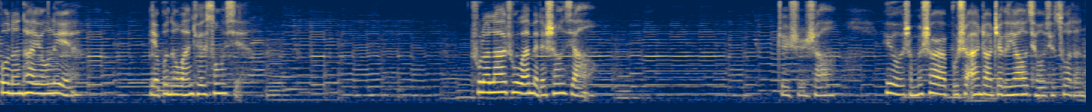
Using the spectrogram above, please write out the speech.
不能太用力，也不能完全松懈。除了拉出完美的声响，这世上又有什么事儿不是按照这个要求去做的呢？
